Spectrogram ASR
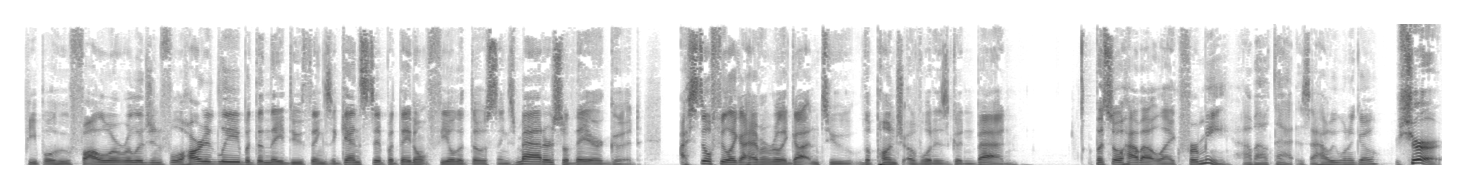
people who follow a religion full heartedly, but then they do things against it, but they don't feel that those things matter, so they are good. I still feel like I haven't really gotten to the punch of what is good and bad. But so how about like for me? How about that? Is that how we want to go? Sure.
